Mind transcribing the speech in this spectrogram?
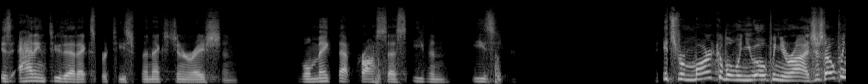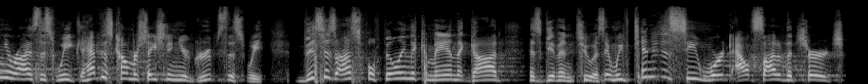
is adding to that expertise for the next generation It will make that process even easier. It's remarkable when you open your eyes. Just open your eyes this week. Have this conversation in your groups this week. This is us fulfilling the command that God has given to us. And we've tended to see work outside of the church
